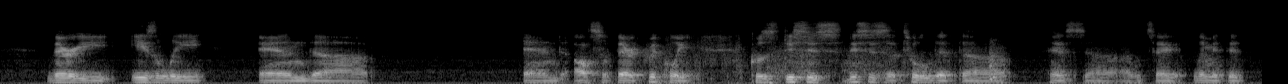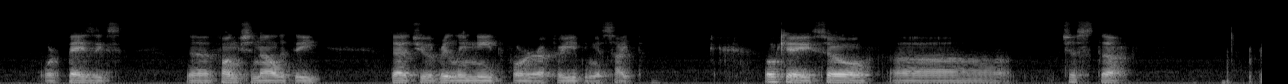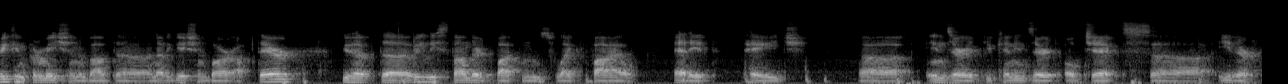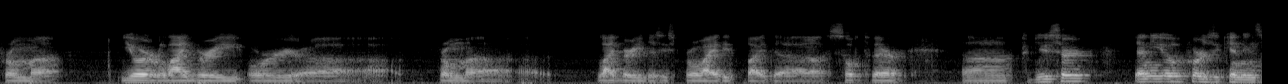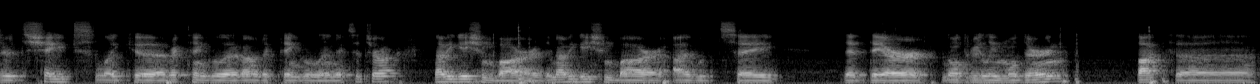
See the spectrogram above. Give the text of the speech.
very easily and uh, and also very quickly. Because this is this is a tool that uh, has uh, I would say limited or basics functionality that you really need for creating a site. Okay so just uh, brief information about the navigation bar up there. You have the really standard buttons like file edit page uh, insert. You can insert objects uh, either from uh, your library or uh, from uh, library that is provided by the software producer then you of course you can insert shapes like uh, rectangular, round rectangle and etc. Navigation bar. The navigation bar I would say that they are not really modern but uh,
